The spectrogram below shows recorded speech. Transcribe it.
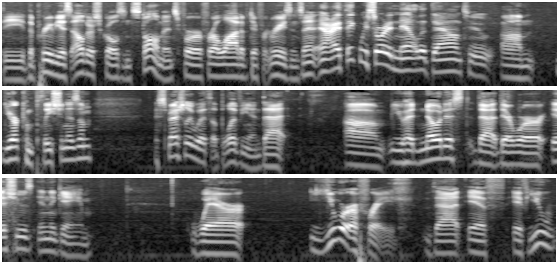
the the previous Elder Scrolls installments for for a lot of different reasons, and, and I think we sort of nailed it down to um, your completionism, especially with Oblivion. That um, you had noticed that there were issues in the game where you were afraid that if if you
